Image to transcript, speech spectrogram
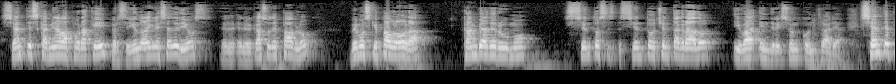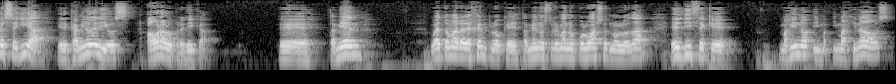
si antes caminaba por aquí persiguiendo la iglesia de Dios, en el, caso de Pablo, vemos que Pablo ahora cambia de rumbo 180 grados y va en dirección contraria. Si antes perseguía el camino de Dios, ahora lo predica. Eh, también voy a tomar el ejemplo que también nuestro hermano Paul Washer nos lo da. Él dice que, imagino, imaginaos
